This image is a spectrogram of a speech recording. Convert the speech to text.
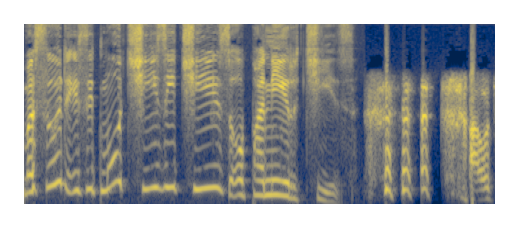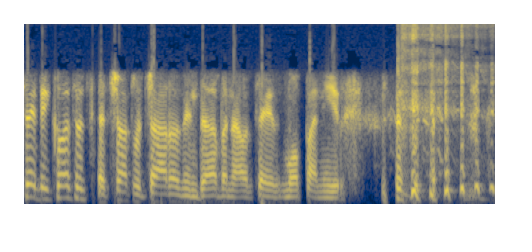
Masood, is it more cheesy cheese or paneer cheese? I would say because it's a shot with Charos in Durban, I would say it's more paneer.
